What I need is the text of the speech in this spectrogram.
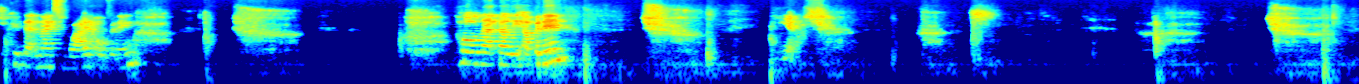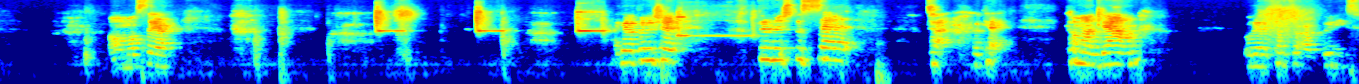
to create that nice wide opening. Pull that belly up and in. Yeah. Almost there. Gotta finish it. Finish the set. Time. Okay. Come on down. We're gonna come to our booties.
